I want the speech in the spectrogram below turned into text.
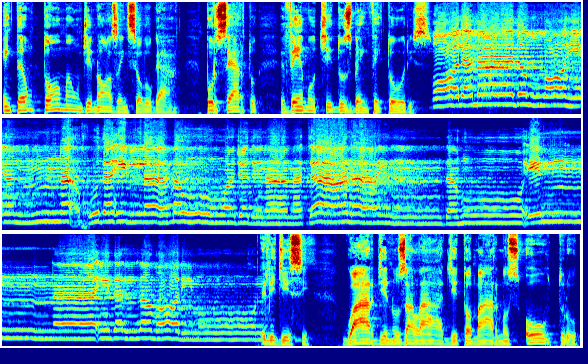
Então toma um de nós em seu lugar. Por certo, vemo-te dos benfeitores. قال معاذ الله أن نأخذ إلا من وجدنا متاعنا عنده إنا إذا لظالمون Ele disse: Guarde-nos Alá de tomarmos outro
